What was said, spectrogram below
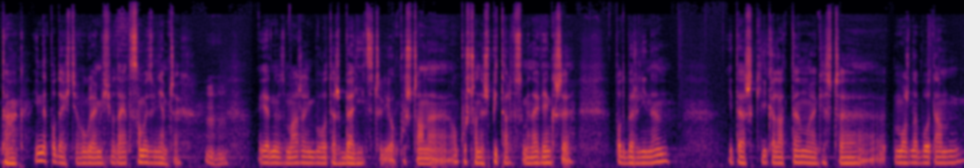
Tak, inne podejście w ogóle mi się wydaje, to samo jest w Niemczech. Mhm. Jednym z marzeń było też Belic, czyli opuszczone, opuszczony szpital, w sumie największy pod Berlinem. I też kilka lat temu, jak jeszcze można było tam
